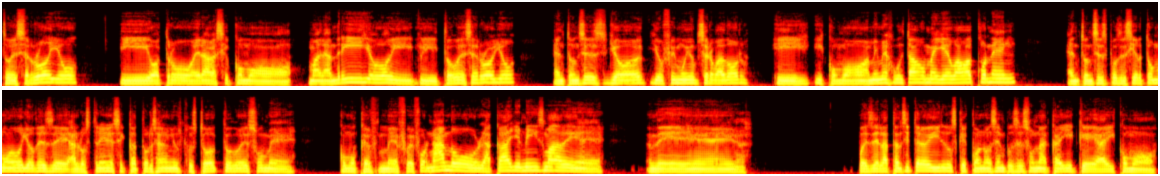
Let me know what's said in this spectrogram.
todo ese rollo, y otro era así como malandrillo y, y todo ese rollo. Entonces yo, yo fui muy observador y, y como a mí me juntaba me llevaba con él, entonces pues de cierto modo yo desde a los 13, 14 años pues todo, todo eso me, como que me fue formando la calle misma de, de pues de la Tancita y los que conocen pues es una calle que hay como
